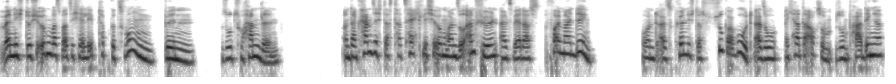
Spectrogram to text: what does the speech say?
wenn ich durch irgendwas, was ich erlebt habe, gezwungen bin, so zu handeln. Und dann kann sich das tatsächlich irgendwann so anfühlen, als wäre das voll mein Ding. Und als könnte ich das super gut. Also ich hatte auch so, so ein paar Dinge,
